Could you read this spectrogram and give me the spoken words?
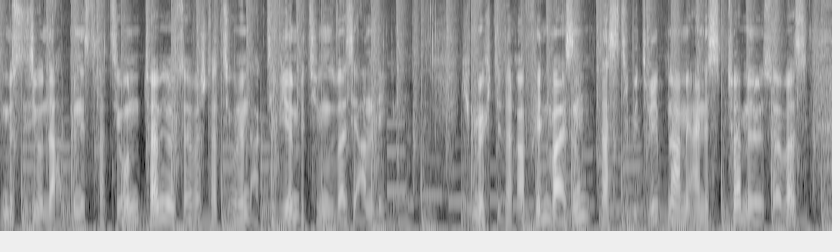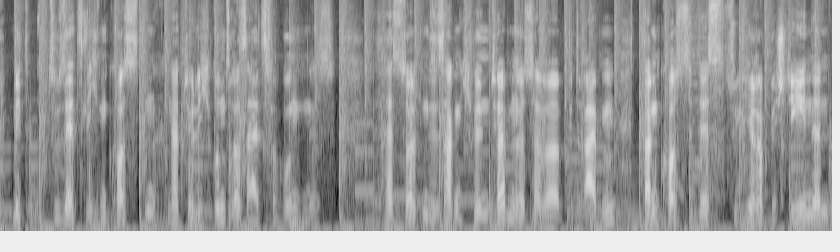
müssen Sie unter Administration Terminal-Server-Stationen aktivieren bzw. anlegen. Ich möchte darauf hinweisen, dass die Betriebnahme eines Terminal-Servers mit zusätzlichen Kosten natürlich unsererseits verbunden ist. Das heißt, sollten Sie sagen, ich will einen Terminal-Server betreiben, dann kostet es zu Ihrer bestehenden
